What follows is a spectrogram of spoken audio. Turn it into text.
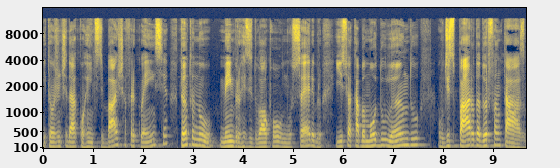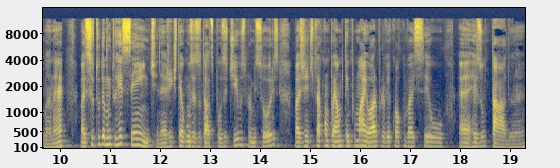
Então a gente dá correntes de baixa frequência, tanto no membro residual ou no cérebro, e isso acaba modulando o disparo da dor fantasma, né? Mas isso tudo é muito recente, né? A gente tem alguns resultados positivos, promissores, mas a gente precisa acompanhar um tempo maior para ver qual que vai ser o é, resultado, né?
